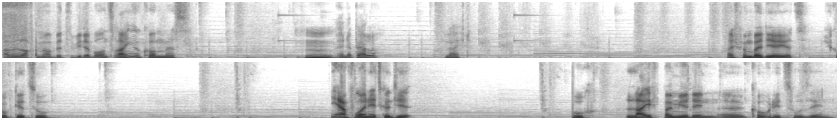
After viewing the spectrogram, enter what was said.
Aber sag mir mal bitte, wie der bei uns reingekommen ist. Hm, in der Perle? Vielleicht? Ah, Ich bin bei dir jetzt. Ich guck dir zu. Ja, Freunde, jetzt könnt ihr Huch, live bei mir den äh, Cody zusehen.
